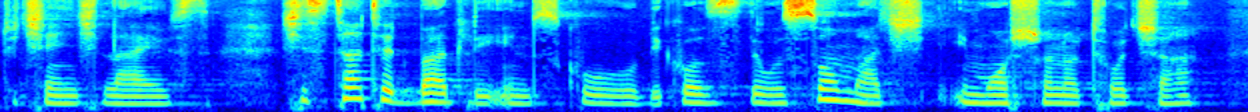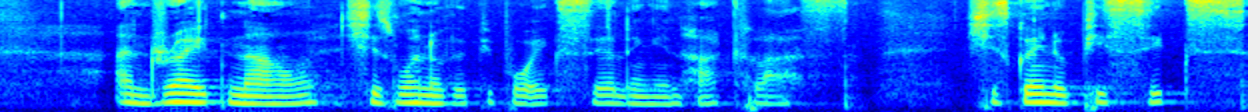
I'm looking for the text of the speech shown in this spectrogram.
to change lives. She started badly in school because there was so much emotional torture, and right now she's one of the people excelling in her class. She's going to P6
